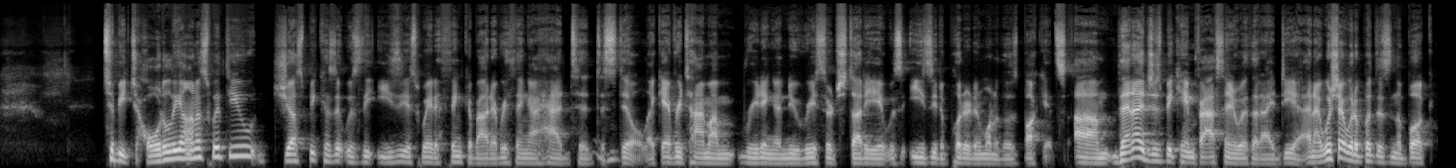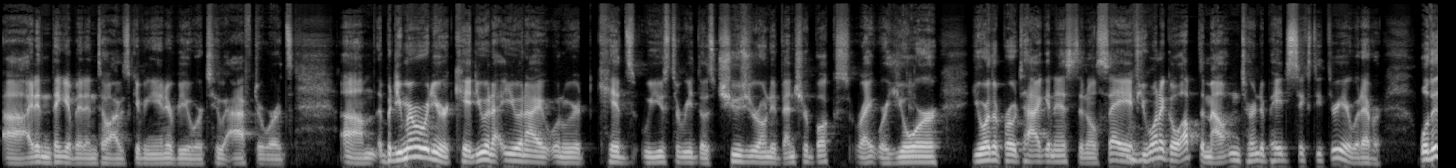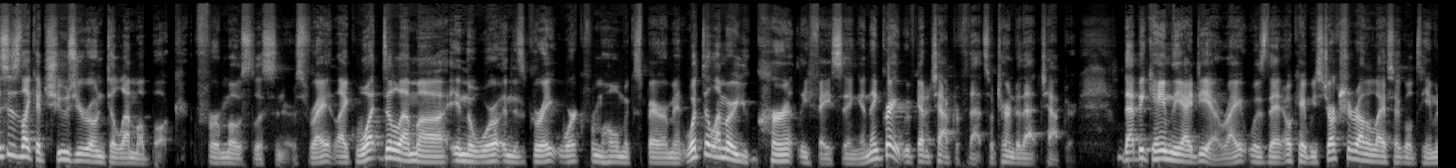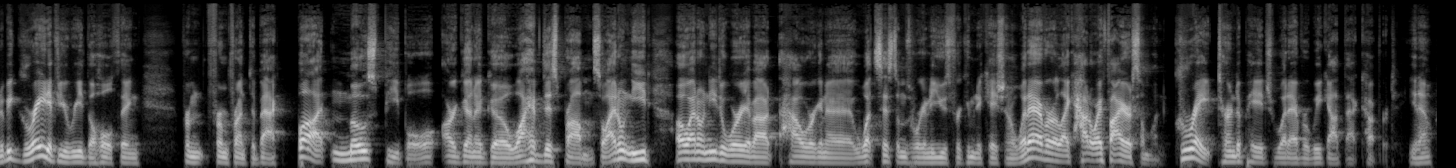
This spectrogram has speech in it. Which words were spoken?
to be totally honest with you, just because it was the easiest way to think about everything I had to mm-hmm. distill. Like every time I'm reading a new research study, it was easy to put it in one of those buckets. Um, then I just became fascinated with that idea. And I wish I would have put this in the book. Uh, I didn't think of it until I was giving an interview or two afterwards. Um, but do you remember when you were a kid? You and I, you and I, when we were kids, we used to read those choose your own adventure books, right? Where you're you're the protagonist, and it'll say mm-hmm. if you want to go up the mountain, turn to page sixty three or whatever. Well, this is like a choose your own dilemma book for most listeners, right? Like, what dilemma in the world in this great work from home experiment? What dilemma are you mm-hmm. currently facing? And then, great, we've got a chapter for that. So turn to that chapter. That mm-hmm. became the idea, right? Was that okay? We structured around the life cycle team. It'd be great if you read the whole thing from from front to back but most people are going to go well i have this problem so i don't need oh i don't need to worry about how we're going to what systems we're going to use for communication or whatever like how do i fire someone great turn to page whatever we got that covered you know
